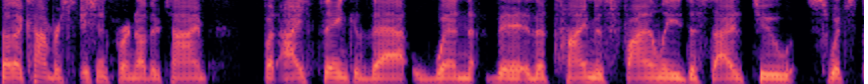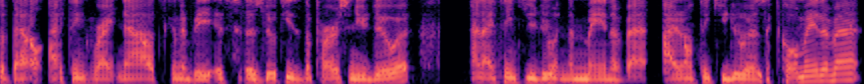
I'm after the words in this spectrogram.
Another conversation for another time. But I think that when the the time is finally decided to switch the belt, I think right now it's going to be it's Hazuki's the person you do it, and I think you do it in the main event. I don't think you do it as a co-main event.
